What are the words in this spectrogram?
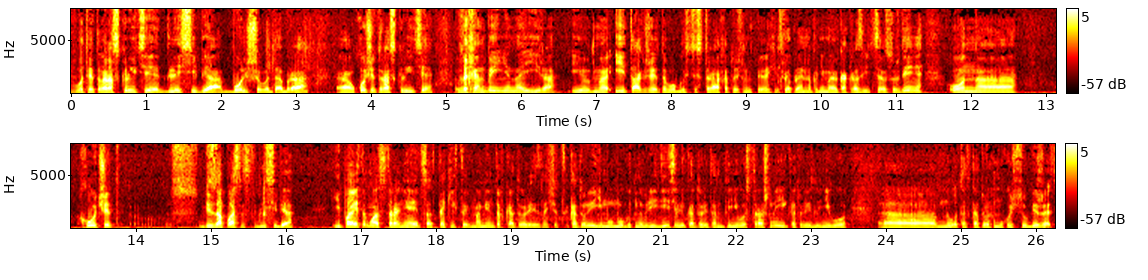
вот этого раскрытия для себя большего добра, э, хочет раскрытия. Вехен бейни наира. И, и также это в области страха. То есть, если я правильно понимаю, как развитие рассуждения, он э, хочет безопасности для себя, и поэтому отстраняется от каких-то моментов, которые, значит, которые ему могут навредить, или которые там, для него страшны, и которые для него, э, ну, вот, от которых ему хочется убежать.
